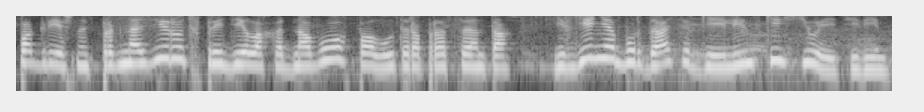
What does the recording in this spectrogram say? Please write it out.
Погрешность прогнозируют в пределах 1-1,5%. Евгения Бурда, Сергей Линский, ЮАТВ.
